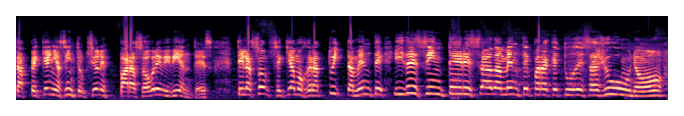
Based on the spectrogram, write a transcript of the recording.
Estas pequeñas instrucciones para sobrevivientes te las obsequiamos gratuitamente y desinteresadamente para que tu desayuno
